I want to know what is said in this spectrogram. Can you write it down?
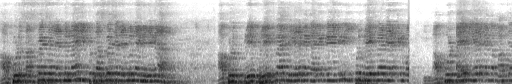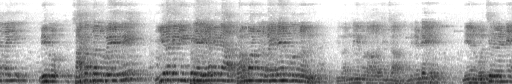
అప్పుడు సస్పెన్షన్ ఎట్లున్నాయి ఇప్పుడు సస్పెన్షన్ ఎట్లున్నాయి మీ దగ్గర? అప్పుడు బ్రేక్ బ్రేక్ ప్యాడ్లు ఏ రకంగా అరిగిపోయేవి ఇప్పుడు బ్రేక్ ప్యాడ్ ఏ రకంగా అప్పుడు టైర్లు ఏ రకంగా పంక్చర్లు అయ్యి మీకు శాకబ్దాలు పోయేవి ఈ రకంగా ఇప్పుడు ఏ రకంగా బ్రహ్మాండంగా రైలు ఉన్నాను ఇవన్నీ కూడా ఆలోచించాలి. ఎందుకంటే నేను వచ్చిన వెంటనే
